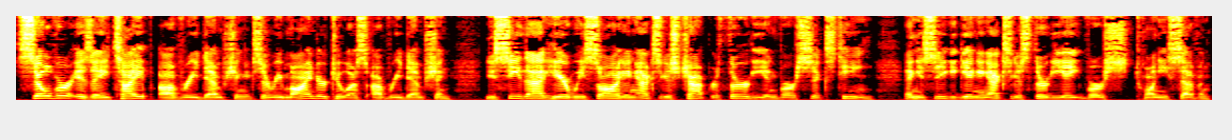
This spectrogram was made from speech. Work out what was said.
Silver is a type of redemption. It's a reminder to us of redemption. You see that here. We saw it in Exodus chapter 30 and verse 16. And you see again in Exodus 38 verse 27.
